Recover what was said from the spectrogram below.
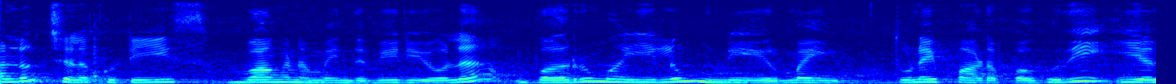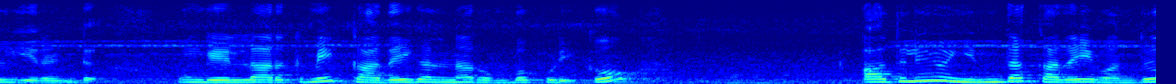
ஹலோ செலக்குட்டீஸ் வாங்க நம்ம இந்த வீடியோவில் வறுமையிலும் நேர்மை துணைப்பாட பகுதி இயல் இரண்டு. உங்கள் எல்லாருக்குமே கதைகள்னால் ரொம்ப பிடிக்கும். அதுலேயும் இந்த கதை வந்து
